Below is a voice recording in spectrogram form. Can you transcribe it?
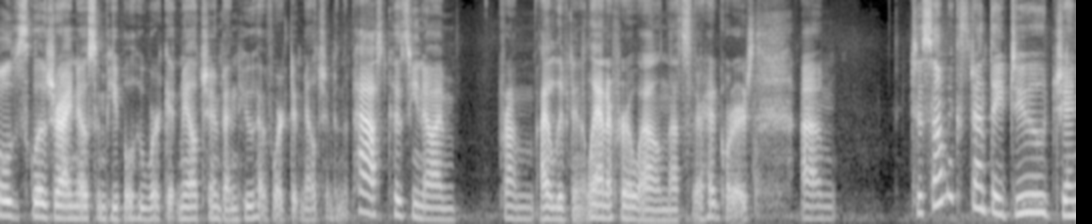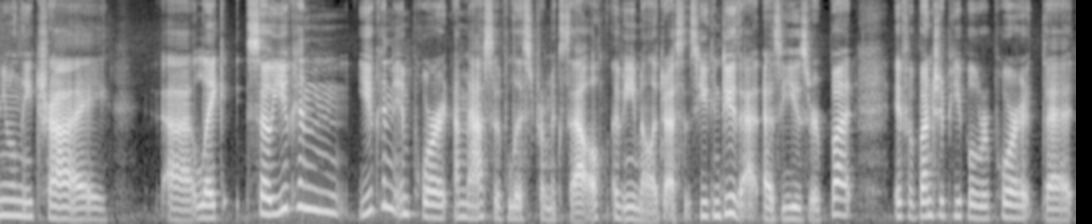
full disclosure, I know some people who work at Mailchimp and who have worked at Mailchimp in the past because you know I'm from I lived in Atlanta for a while and that's their headquarters. Um, to some extent, they do genuinely try. Uh, like so you can you can import a massive list from excel of email addresses you can do that as a user but if a bunch of people report that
